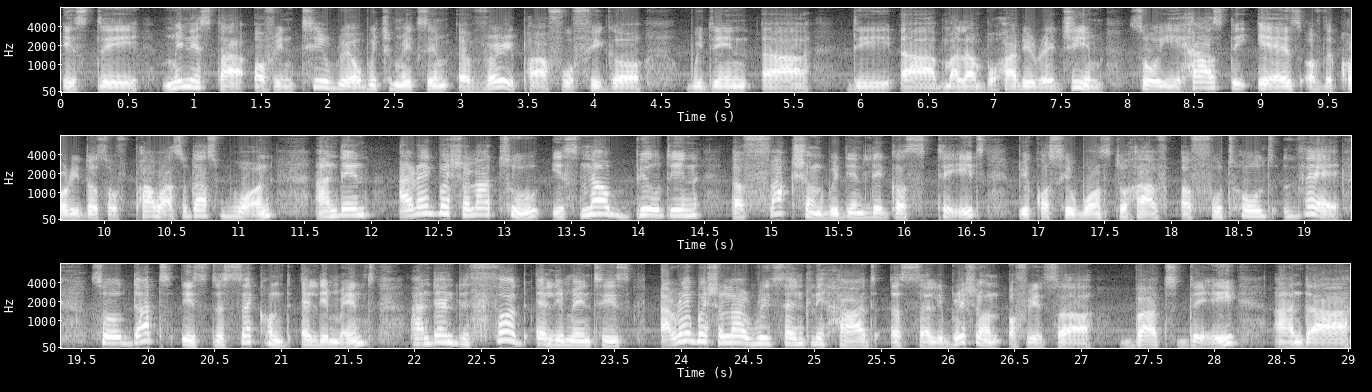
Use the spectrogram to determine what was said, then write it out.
is the Minister of Interior, which makes him a very powerful figure within uh, the uh, Malam Buhari regime. So he has the ears of the corridors of power. So that's one. And then Aregbesola too is now building a faction within Lagos State because he wants to have a foothold there. So that is the second element. And then the third element is Aregbesola recently had a celebration of his uh, birthday and uh,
